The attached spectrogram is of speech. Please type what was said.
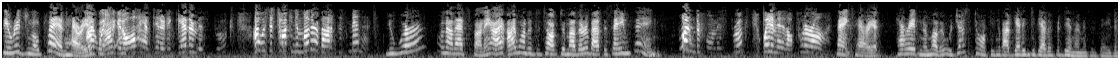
the original plan, Harriet. I but wish we could all have dinner together, Miss Brooks. I was just talking to Mother about it this minute. You were? Well, now that's funny. I, I wanted to talk to Mother about the same thing. Wonderful, Miss Brooks. Wait a minute, I'll put her on. Thanks, Harriet. Harriet and her mother were just talking about getting together for dinner, Mrs. Davis.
